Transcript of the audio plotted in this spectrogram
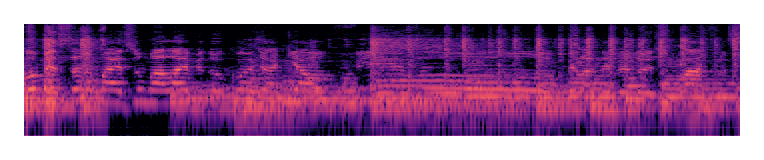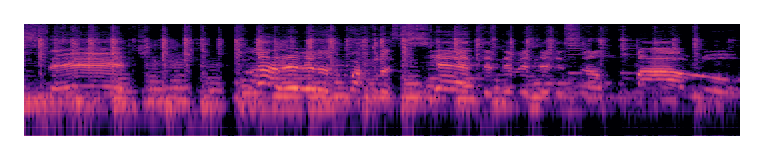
Começando mais uma live do Conde aqui ao vivo pela TV 247, na TV 247, TVT de São Paulo.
